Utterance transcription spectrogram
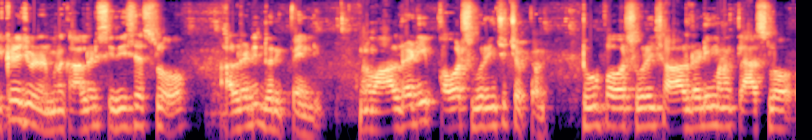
ఇక్కడే చూడండి మనకు ఆల్రెడీ సిరీసెస్లో ఆల్రెడీ దొరికిపోయింది. మనం ఆల్రెడీ పవర్స్ గురించి చెప్పాం. టూ పవర్స్ గురించి ఆల్రెడీ మన క్లాస్లో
